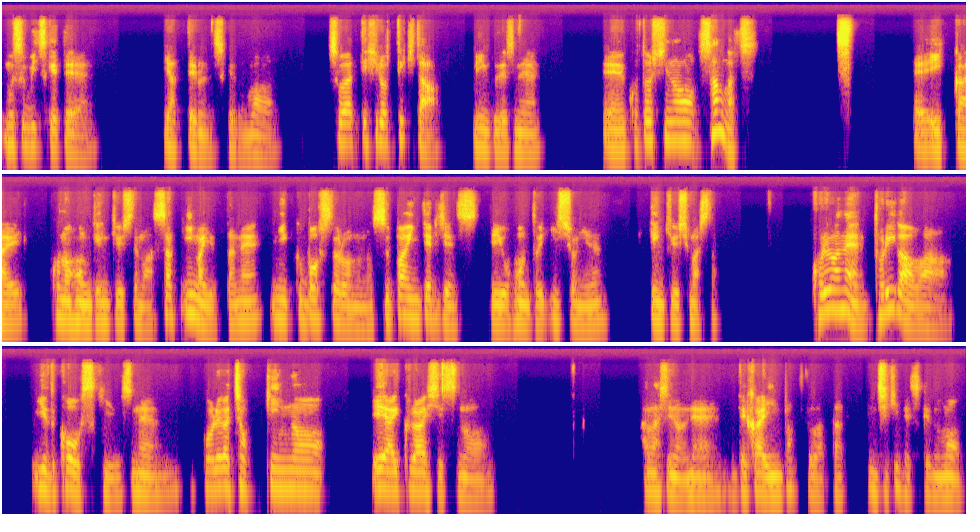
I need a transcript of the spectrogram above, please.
結びつけてやってるんですけども、そうやって拾ってきたリンクですね。えー今年の3月、えー一回この本研究してます。さっき今言ったね、ニック・ボストロムのスーパーインテリジェンスっていう本と一緒にね、研究しました。これはね、トリガーはユドコウスキーですね。これが直近の AI クライシスの話のね、でかいインパクトだった時期ですけども、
